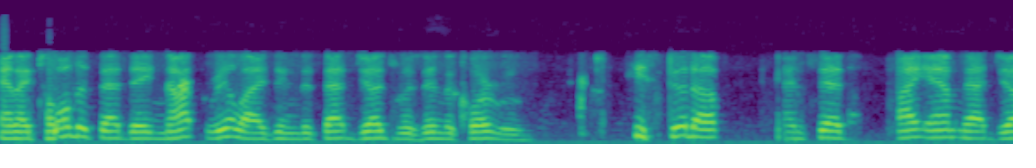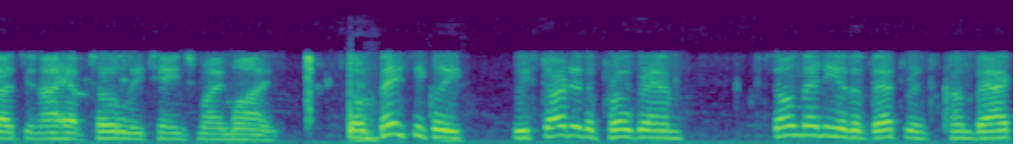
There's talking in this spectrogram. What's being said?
And I told it that day, not realizing that that judge was in the courtroom. He stood up and said, "I am that judge, and I have totally changed my mind." So mm-hmm. basically, we started a program. So many of the veterans come back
